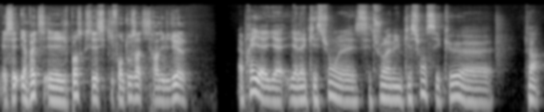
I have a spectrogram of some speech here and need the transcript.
Et, c'est- et en fait, et je pense que c'est ce qu'ils font tous un titre individuel. Après, il y a, la question, euh, c'est toujours la même question, c'est que, euh, enfin,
